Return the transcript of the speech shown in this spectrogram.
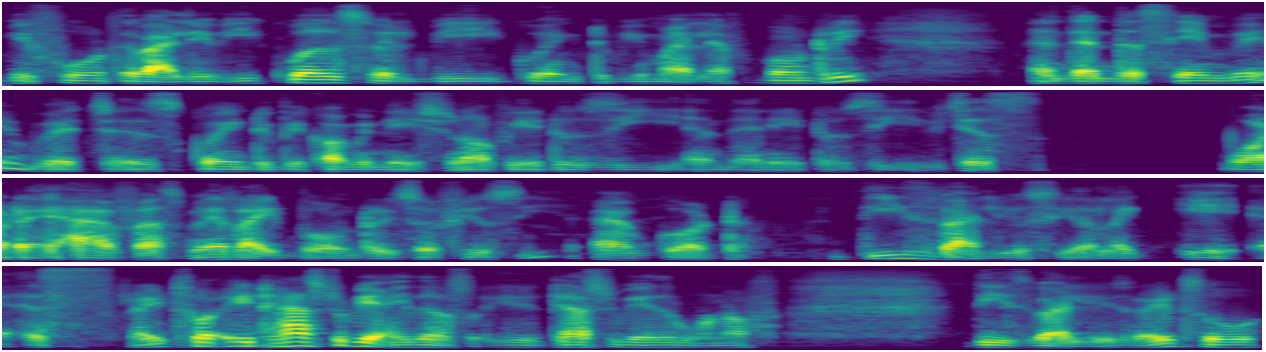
before the value equals will be going to be my left boundary. And then the same way, which is going to be combination of A to Z and then A to Z, which is what I have as my right boundary. So if you see, I've got these values here like AS, right? So it has to be either, it has to be either one of these values, right? So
